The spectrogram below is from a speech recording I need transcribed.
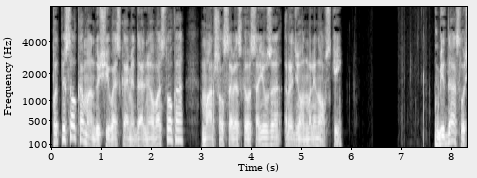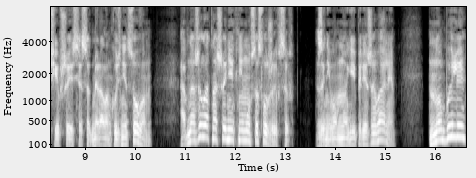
подписал командующий войсками Дальнего Востока маршал Советского Союза Родион Малиновский. Беда, случившаяся с адмиралом Кузнецовым, обнажила отношение к нему сослуживцев. За него многие переживали, но были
